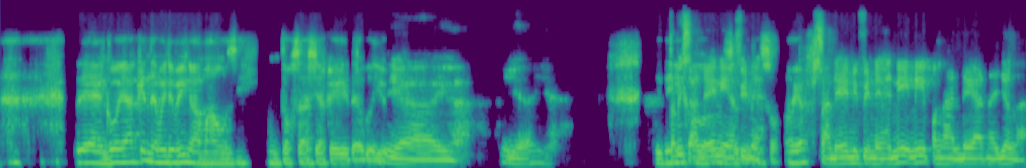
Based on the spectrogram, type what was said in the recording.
Dan gue yakin WWE nggak mau sih untuk Sasha ke AEW. Iya iya. Iya iya. Jadi Tapi kalau seandainya nih ya, Vin ya. Oh ya, Seandainya nih Vin ya. Ini, ini pengandaian aja lah.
